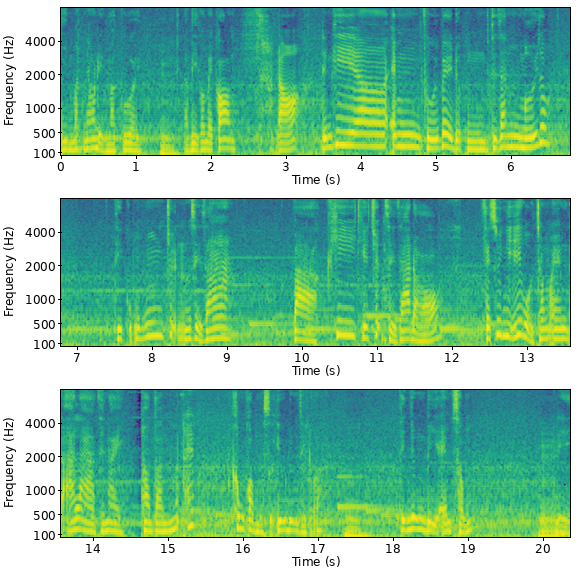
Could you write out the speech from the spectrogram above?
nhìn mặt nhau để mà cười Ừ. là vì con bé con đó đến khi ờ, em cưới về được thời gian mới thôi thì cũng chuyện nó xảy ra và khi cái chuyện xảy ra đó cái suy nghĩ của trong em đã là thế này hoàn toàn mất hết không còn một sự yêu đương gì nữa Ừ. thế nhưng vì em sống Ừ. để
